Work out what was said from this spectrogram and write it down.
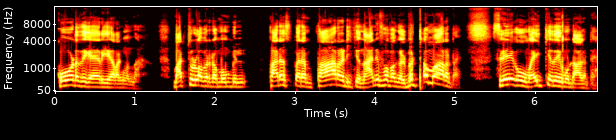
കോടതി കയറി ഇറങ്ങുന്ന മറ്റുള്ളവരുടെ മുമ്പിൽ പരസ്പരം താറടിക്കുന്ന അനുഭവങ്ങൾ വിട്ടുമാറട്ടെ. സ്നേഹവും ഐക്യതയും ഉണ്ടാകട്ടെ.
